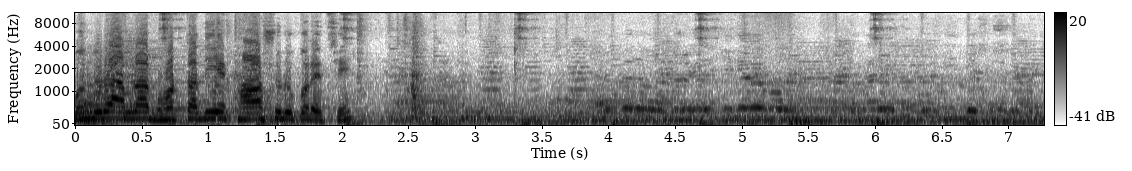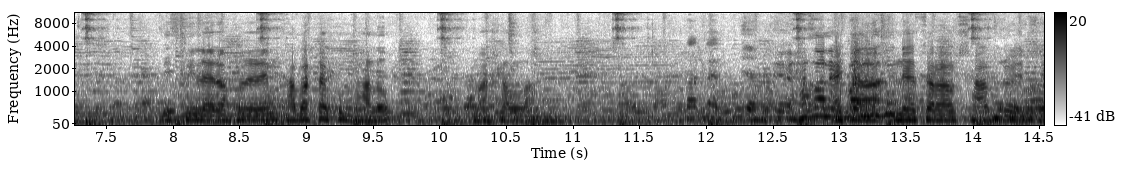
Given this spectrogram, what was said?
বন্ধুরা, আমরা ভর্তা দিয়ে খাওয়া শুরু করেছি। বিসমিল্লাহ রহমান খাবারটা খুব ভালো মাশাল্লাহ একটা ন্যাচারাল স্বাদ রয়েছে।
